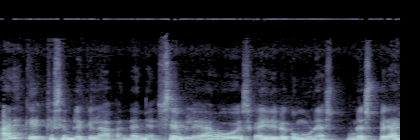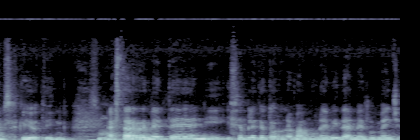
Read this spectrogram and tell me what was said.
ara que, que sembla que la pandèmia, sembla, eh? o és gairebé com una, una esperança que jo tinc, mm. està remetent i, i sembla que tornem a una vida més o menys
